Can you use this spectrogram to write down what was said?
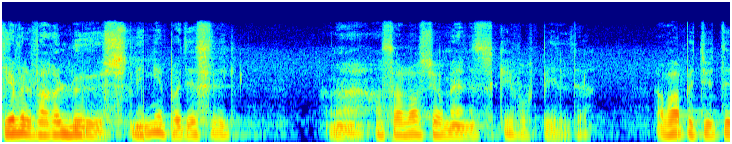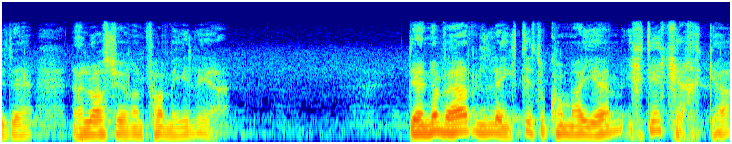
det vil være løsningen på det slik. Nei, han sa la oss gjøre mennesket i vårt bilde. Ja, hva betydde det? Nei, la oss gjøre en familie. Denne verden lengter etter å komme hjem. Ikke til kirke.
